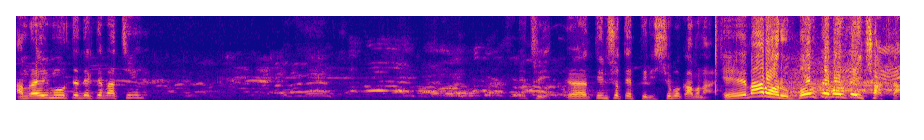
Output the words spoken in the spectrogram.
আমরা এই মুহূর্তে দেখতে পাচ্ছি তিনশো তেত্রিশ। শুভকামনা। এবার অরূপ, বলতে বলতে এই ছক্কা।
